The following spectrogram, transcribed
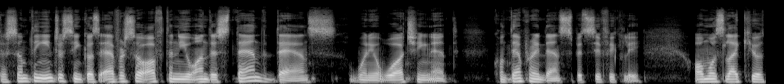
there's something interesting because ever so often you understand dance when you're watching it, contemporary dance specifically, almost like you're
